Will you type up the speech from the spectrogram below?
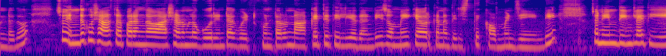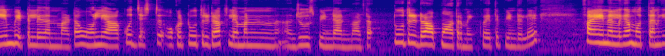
ఉండదు. సో ఎందుకు శాస్త్రపరంగా ఆషాఢంలో గోరింటాకు పెట్టుకుంటారో నాకైతే తెలియదండి. సో మీకు ఎవరికైనా తెలిస్తే కామెంట్ చేయండి. సో నేను దీంట్లో అయితే ఏం పెట్టలేదన్నమాట. ఓన్లీ ఆకు జస్ట్ ఒక two three drops lemon juice పిండా అనమాట టూ త్రీ డ్రాప్ మాత్రం ఎక్కువైతే పిండలే. ఫైనల్గా మొత్తానికి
